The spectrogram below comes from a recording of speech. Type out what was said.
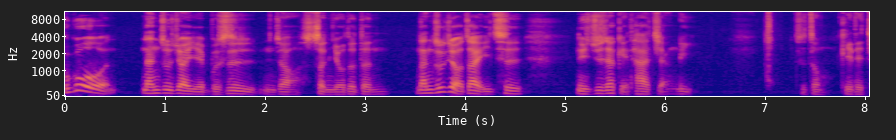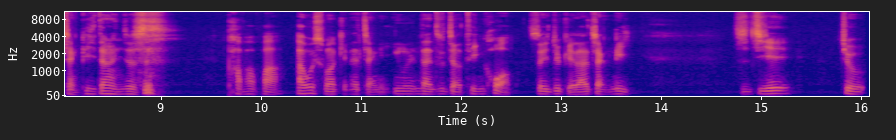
不过男主角也不是你知道省油的灯，男主角在一次女主角给他的奖励。这种给的奖励当然就是 啪啪啪啊！为什么要给他奖励？因为男主角听话，所以就给他奖励，直接就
